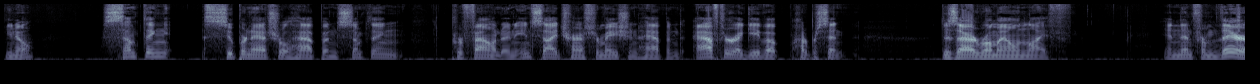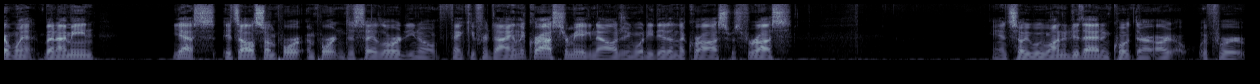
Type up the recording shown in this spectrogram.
You know, something supernatural happened, something profound, an inside transformation happened after I gave up 100% desire to run my own life. And then from there it went. But I mean, yes, it's also impor- important to say, Lord, you know, thank you for dying on the cross for me, acknowledging what he did on the cross was for us. And so we want to do that and quote there are if we're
